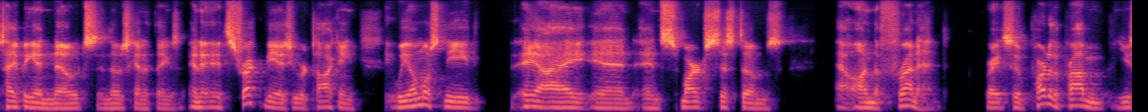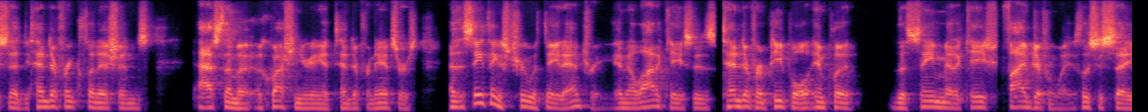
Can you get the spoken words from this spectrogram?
typing in notes and those kind of things. And it, struck me as you were talking, we almost need AI and and smart systems uh, on the front end, right? So part of the problem you said 10 different clinicians ask them a, a, question, you're going to get 10 different answers. And the same thing is true with data entry. In a lot of cases, 10 different people input the same medication five different ways. Let's just say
